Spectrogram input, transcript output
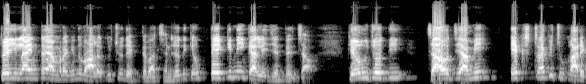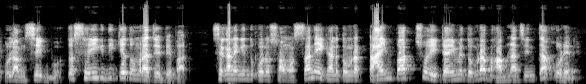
তো এই লাইনটায় আমরা কিন্তু ভালো কিছু দেখতে পাচ্ছি না। যদি কেউ টেকনিক্যালি যেতে চাও, কেউ যদি চাও যে আমি এক্সট্রা কিছু কারিকুলাম শিখব, তো সেই দিকে তোমরা যেতে পারো। সেখানে কিন্তু কোনো সমস্যা নেই। এখানে তোমরা টাইম পাচ্ছ, এই টাইমে তোমরা ভাবনা চিন্তা করে নেবে।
